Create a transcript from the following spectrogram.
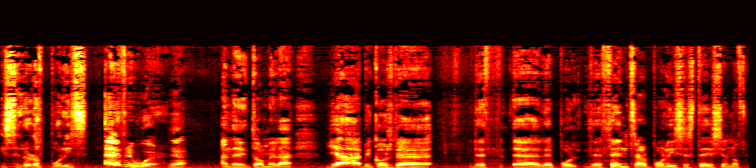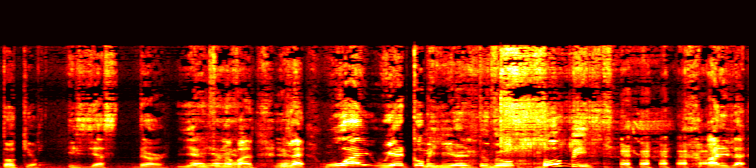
is a lot of police everywhere? Yeah. And they told me like, yeah, because the the uh, the pol- the central police station of Tokyo is just there Yeah, in yeah, front of us. Yeah. It's like, why we are coming here to do bombing? and it's like,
